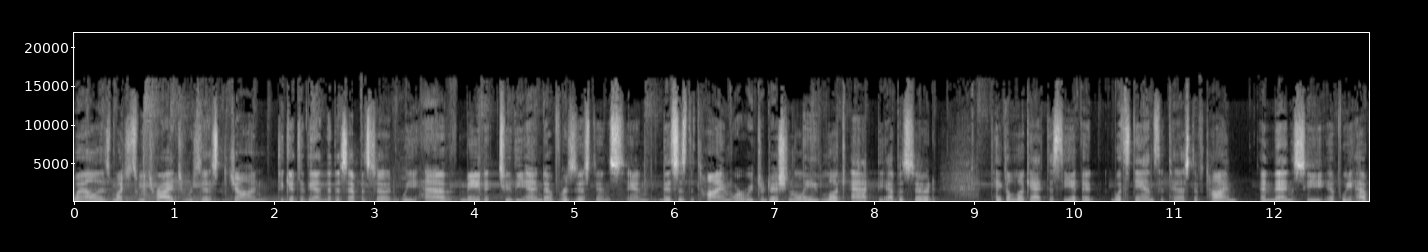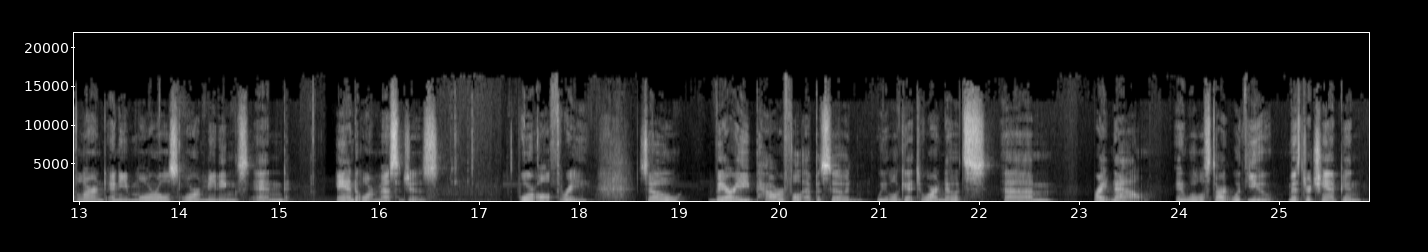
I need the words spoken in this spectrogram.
Well, as much as we tried to resist John to get to the end of this episode, we have made it to the end of Resistance, and this is the time where we traditionally look at the episode, take a look at to see if it withstands the test of time, and then see if we have learned any morals or meanings and and or messages, or all three. So, very powerful episode. We will get to our notes um, right now, and we will start with you, Mr. Champion.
